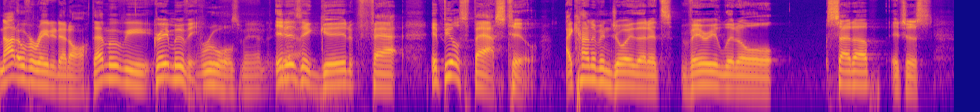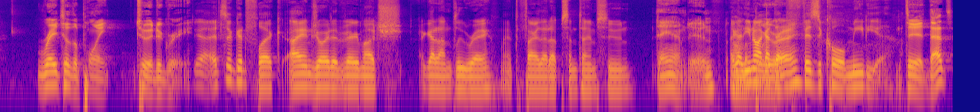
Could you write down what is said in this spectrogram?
not overrated at all. That movie Great movie. rules, man. It is a good fat. It feels fast too. I kind of enjoy that it's very little setup. It's just right to the point to a degree. yeah, it's a good flick. I enjoyed it very much. I got it on Blu-ray. I have to fire that up sometime soon. Damn, dude. I got you know I got Blu-ray? that physical media. dude. That's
